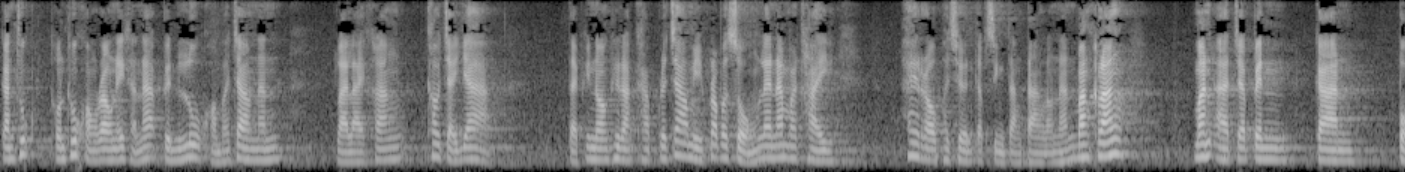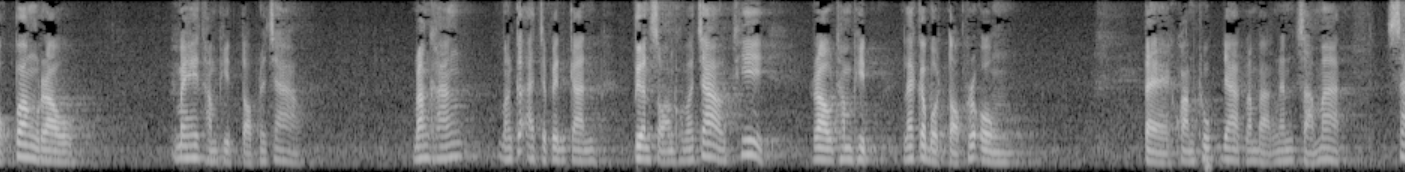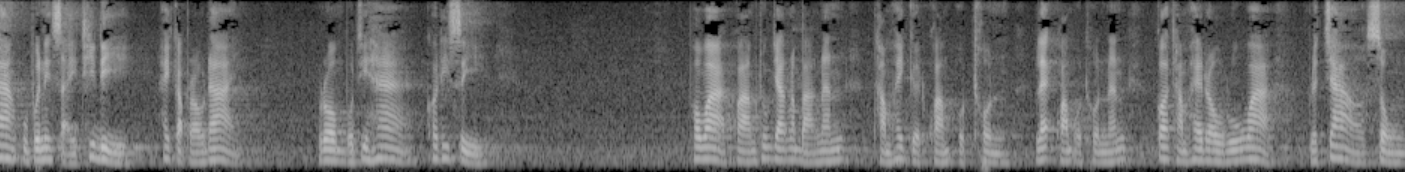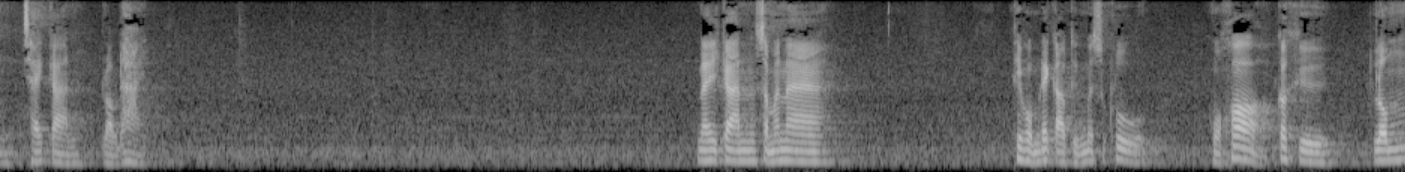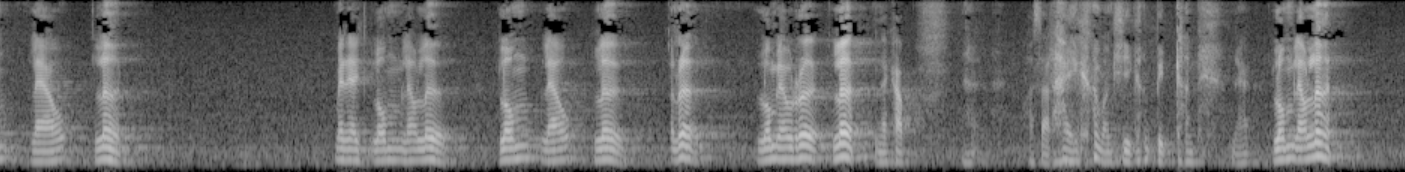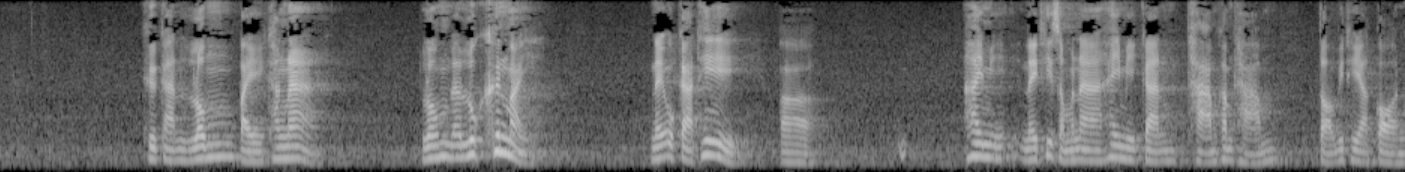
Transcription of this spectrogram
การทุกทนทุกข์ของเราในฐานะเป็นลูกของพระเจ้านั้น หลายๆ ครั้งเข้าใจยาก แต่พี่น้องที่รักครับ พระเจ้ามีพระประสงค์และน้ำพระทัยให้เราเผชิญกับสิ่งต่าง ๆ เหล่านั้น บางครั้ง มันอาจจะเป็นการปกป้องเราไม่ให้ทำผิดต่อพระเจ้า บางครั้งมันก็อาจจะเป็นการเตือนสอนของพระเจ้าที่เราทำผิดและกบฏต่อพระองค์ แต่ความทุกข์ยากลำบากนั้นสามารถสร้างอุปนิสัยที่ดีให้กับเราได้ โรมบทที่ 5 ข้อที่ 4 เพราะว่าความทุกข์ยากลำบากนั้นทำให้เกิดความอดทน และความอดทนนั้นก็ทำให้เรารู้ว่า พระเจ้าทรงใช้การเราได้ ในการสัมมนาที่ผมได้กล่าวถึงเมื่อสักครู่ หัวข้อก็คือ ล้มแล้วเลิก ไม่ได้ล้มแล้วเลิก ล้มแล้วเลิกเลิกล้มแล้วเลิกเลิศนะครับภาษาไทยก็บางทีก็ติดกันนะล้มแล้วเลิศ คือการล้มไปข้างหน้า ล้มแล้วลุกขึ้นใหม่ ในโอกาสที่ให้มีในที่สัมมนาให้มีการถามคำถามต่อวิทยากร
